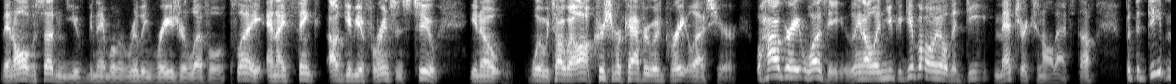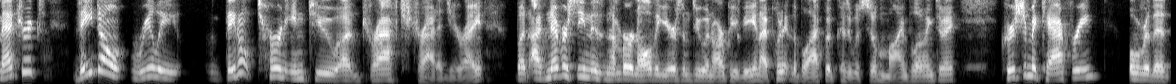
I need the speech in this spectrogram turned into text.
then all of a sudden you've been able to really raise your level of play. And I think I'll give you, for instance, too, you know, when we talk about, oh, Christian McCaffrey was great last year. Well, how great was he? You know, and you could give all, the deep metrics and all that stuff, but the deep metrics, they don't really, they don't turn into a draft strategy, right? But I've never seen this number in all the years I'm doing RPV, and I put it in the black book because it was so mind blowing to me. Christian McCaffrey over the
